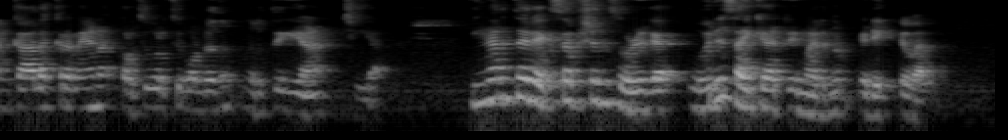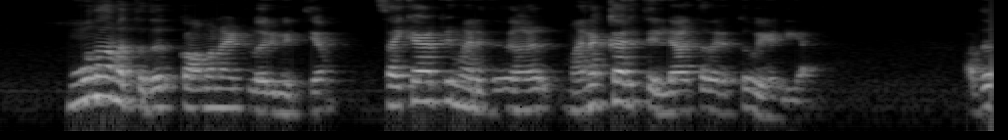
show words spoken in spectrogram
ആൻഡ് കാലക്രമേണ കുറച്ച് കുറച്ച് കൊണ്ടുവന്ന് നിർത്തുകയാണ് ചെയ്യുക. ഇങ്ങനത്തെ ഒരു എക്സെപ്ഷൻസ് ഒഴികെ ഒരു സൈക്കാട്രി മരുന്നും എഡിക്റ്റീവ് അല്ല. മൂന്നാമത്തത് കോമൺ ആയിട്ടുള്ള ഒരു മിഥ്യം. സൈക്കാട്രി മരുന്നുകൾ മനക്കരുത്തില്ലാത്തവർക്ക് വേണ്ടിയാണ്. അത്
